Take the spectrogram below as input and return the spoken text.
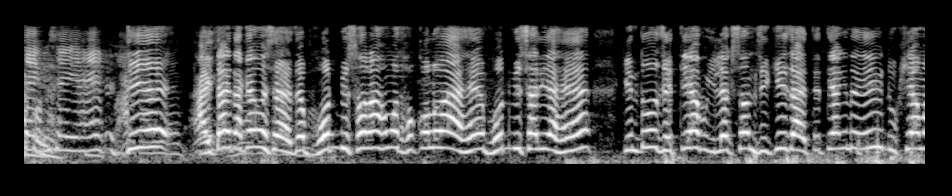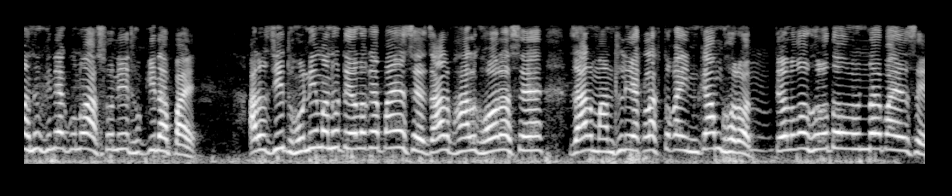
একো আইতাই তাকে কৈছে যে ভোট বিচৰা সময়ত সকলোৱে আহে ভোট বিচাৰি আহে কিন্তু যেতিয়া ইলেকশ্যন জিকি যায় তেতিয়া কিন্তু এই দুখীয়া মানুহখিনিয়ে কোনো আঁচনি ঢুকি নাপায়। আৰু যি ধনী মানুহ তেওঁলোকে পাই আছে যাৰ ভালো ঘৰ আছে যাৰ মান্থলি এক লাখ টকা ইনকাম ঘৰত তেওঁলোকৰ ঘৰতো অৰুণোদয় পাই আছে।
